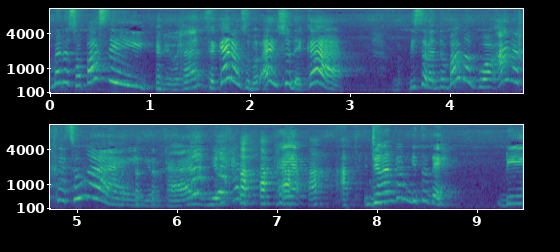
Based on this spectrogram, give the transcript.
mana so pasti, gitu kan? Sekarang sumber air sudah kak. bisa bantu mama buang anak ke sungai gitu kan jadi kan kayak jangan kan gitu deh di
